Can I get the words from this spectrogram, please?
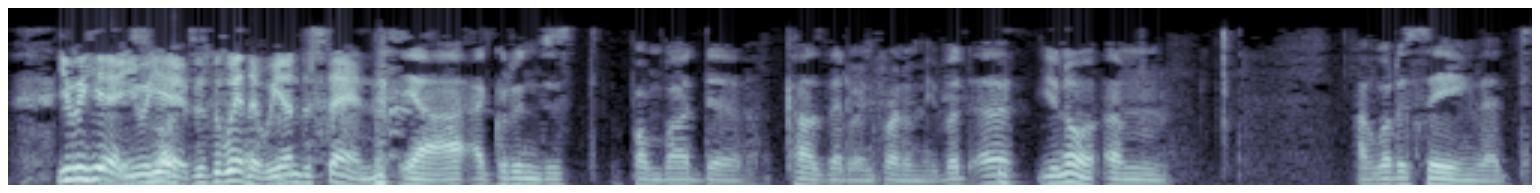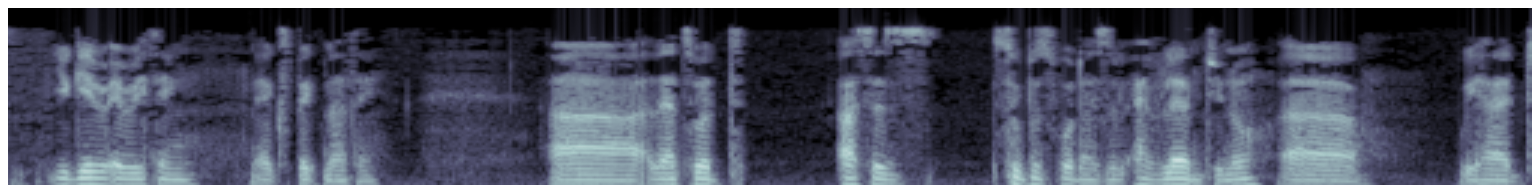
You were here. You were here. It was the weather. We understand. yeah, I, I, couldn't just bombard the cars that were in front of me. But uh, you know, um, I've got a saying that you give everything, expect nothing. Uh, that's what us as Supersport has, have learned. You know, uh, we had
